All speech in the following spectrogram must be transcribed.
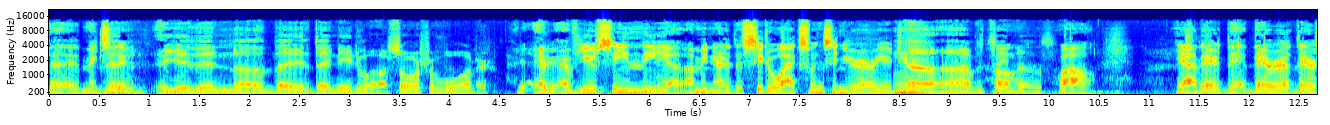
uh, it makes then you, then uh, they they need a source of water. Have, you seen the? Uh, I mean, are the cedar waxwings in your area? No, I haven't seen Oh, those. Wow, yeah, they're they're they're, they're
